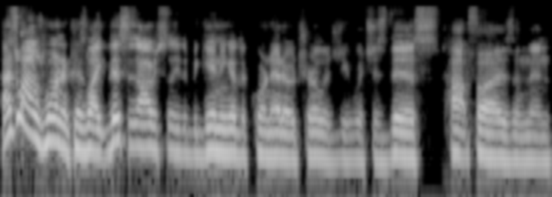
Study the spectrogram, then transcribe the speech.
that's why I was wondering because like this is obviously the beginning of the Cornetto trilogy, which is this Hot Fuzz, and then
